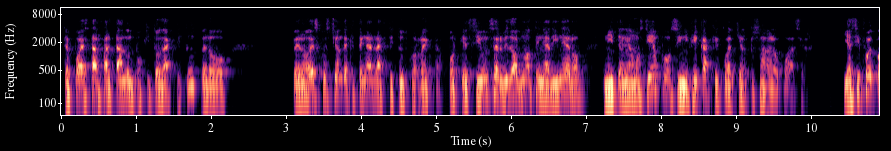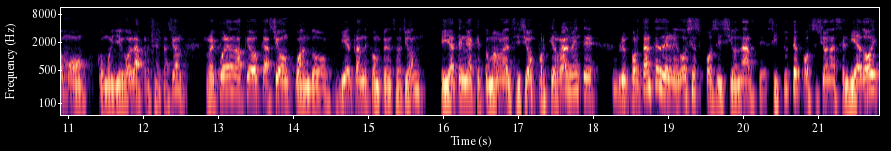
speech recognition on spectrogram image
te pueda estar faltando un poquito de actitud, pero, pero es cuestión de que tengas la actitud correcta. Porque si un servidor no tenía dinero ni teníamos tiempo, significa que cualquier persona lo puede hacer. Y así fue como, como llegó la presentación. Recuerden aquella ocasión cuando vi el plan de compensación, que ya tenía que tomar una decisión, porque realmente lo importante del negocio es posicionarte. Si tú te posicionas el día de hoy,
